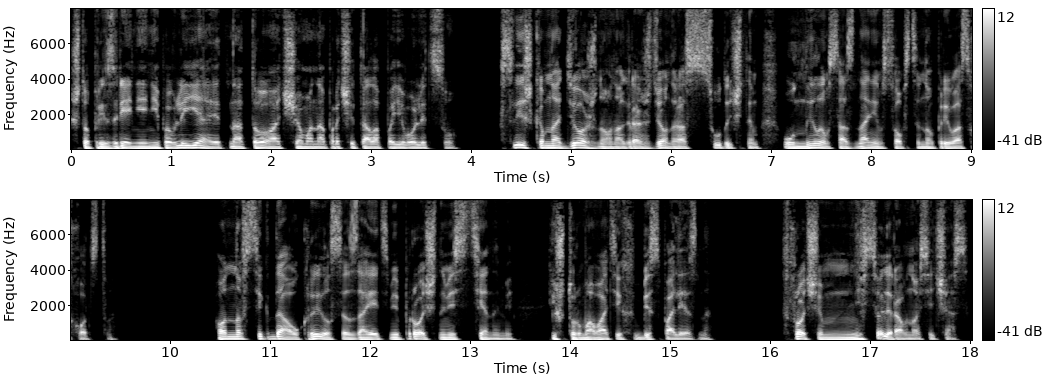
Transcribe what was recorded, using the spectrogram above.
что презрение не повлияет на то, о чем она прочитала по его лицу. Слишком надежно он огражден рассудочным, унылым сознанием собственного превосходства. Он навсегда укрылся за этими прочными стенами, и штурмовать их бесполезно. Впрочем, не все ли равно сейчас?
